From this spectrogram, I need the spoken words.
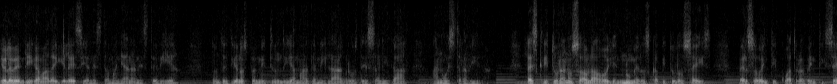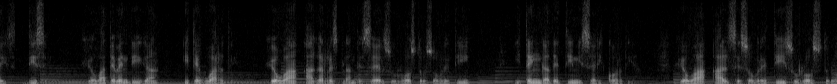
Dios le bendiga, amada iglesia, en esta mañana, en este día, donde Dios nos permite un día más de milagros, de sanidad a nuestra vida. La escritura nos habla hoy en Números capítulo 6, verso 24 al 26. Dice, Jehová te bendiga y te guarde. Jehová haga resplandecer su rostro sobre ti y tenga de ti misericordia. Jehová alce sobre ti su rostro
